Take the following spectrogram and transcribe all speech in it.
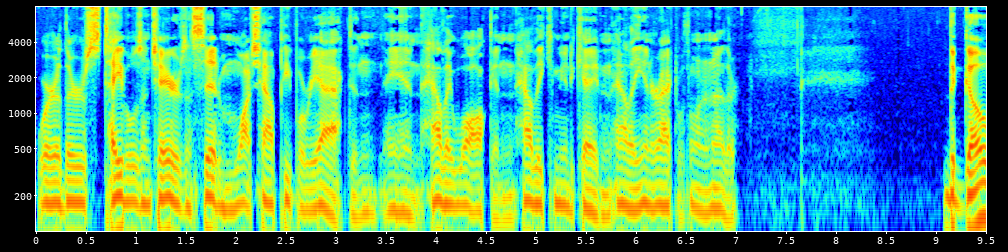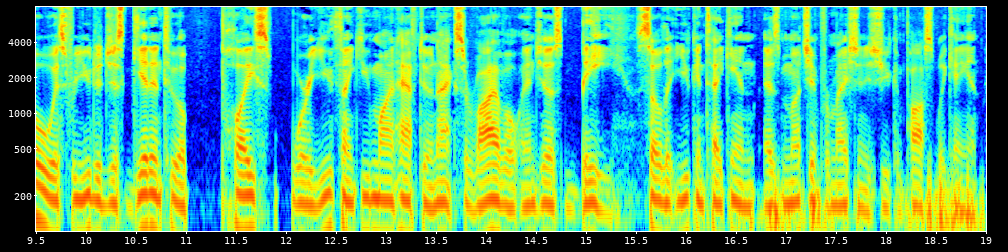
where there's tables and chairs and sit and watch how people react and, and how they walk and how they communicate and how they interact with one another. The goal is for you to just get into a place where you think you might have to enact survival and just be so that you can take in as much information as you can possibly can.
